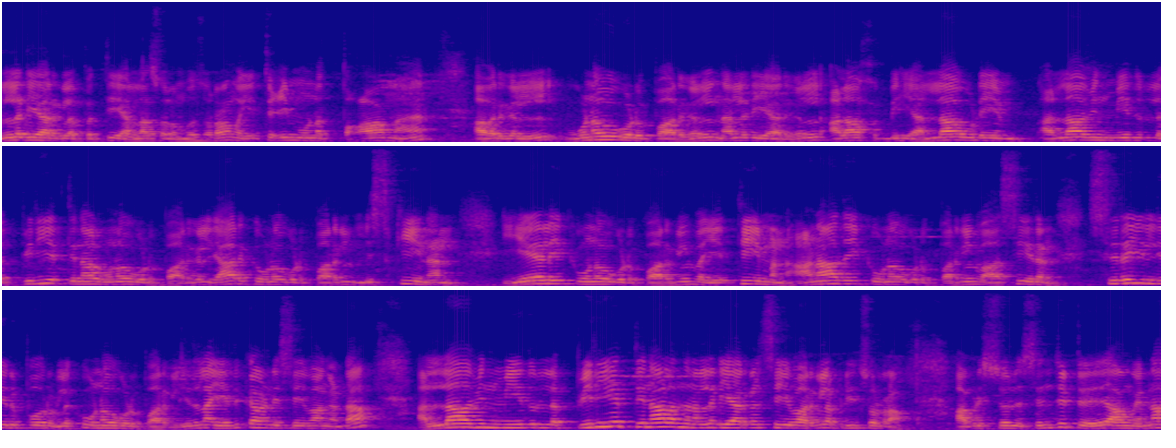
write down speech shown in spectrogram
நல்லடியார்களை பற்றி எல்லாம் சொல்லும்போது சொல்கிறான் இத்தைமூன தாம அவர்கள் உணவு கொடுப்பார்கள் நல்லடியார்கள் அலாஹபி அல்லாவுடைய அல்லாவின் மீதுள்ள பிரியத்தினால் உணவு கொடுப்பார்கள் யாருக்கு உணவு கொடுப்பார்கள்? மிஸ்கீனன் ஏழைக்கு உணவு கொடுப்பார்கள் வ எத்தீமன் அனாதைக்கு உணவு கொடுப்பார்கள் வ அசீரன் சிறையில் இருப்பவர்களுக்கு உணவு கொடுப்பார்கள். இதெல்லாம் எதுக்காக வேண்டி செய்வாங்கன்னா அல்லாவின் மீதுள்ள பிரியத்தினால் அந்த நல்லடியார்கள் செய்வார்கள் அப்படின்னு சொல்கிறான் அப்படி சொல்லி செஞ்சுட்டு அவங்க என்ன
